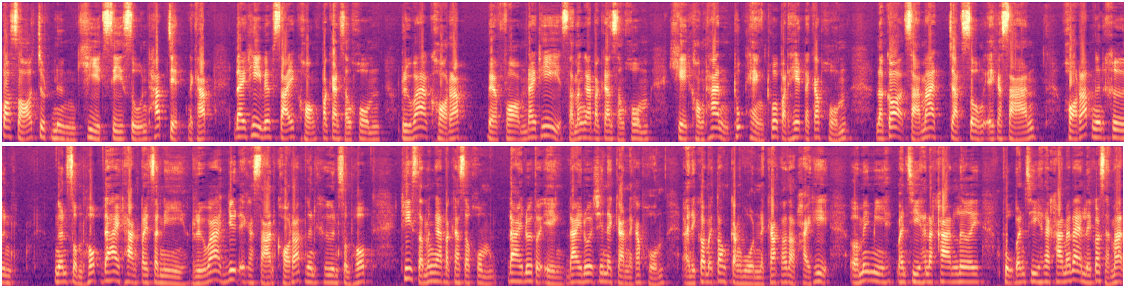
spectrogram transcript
ปสจุดหนึ่งขีด40ทับ7นะครับได้ที่เว็บไซต์ของประกันสังคม หรือว่าขอรับ แบบฟอร์มได้ที่สำนักงานประกันสังคม เขตของท่านทุกแห่งทั่วประเทศนะครับผม แล้วก็สามารถจัดส่งเอกสาร ขอรับเงินคืน เงินสมทบได้ทางไปรษณีย์หรือว่ายื่นเอกสารขอรับเงินคืนสมทบ ที่สำนักงานประกันสังคมได้ด้วยตัวเองได้ด้วยเช่นเดียวกันนะครับผม อันนี้ก็ไม่ต้องกังวลนะครับสำหรับใครที่เออไม่มีบัญชีธนาคารเลยผูกบัญชีธนาคารไม่ได้เลยก็สามารถ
